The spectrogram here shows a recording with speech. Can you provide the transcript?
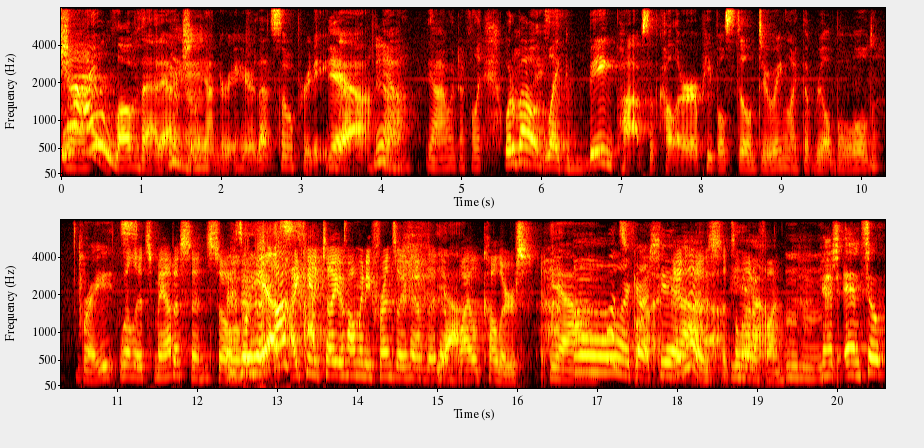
yeah. I love that actually on gray hair. That's so pretty. Yeah. Yeah. Yeah. Yeah. Yeah, I would definitely. What about like big pops of color? Are people still doing like the real bold brights? Well, it's Madison, so, So, yes. I can't tell you how many friends I have that Yeah. have wild colors. yeah. Oh That's my gosh, yeah. It is. It's a lot of Yeah. fun. Gosh, and so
